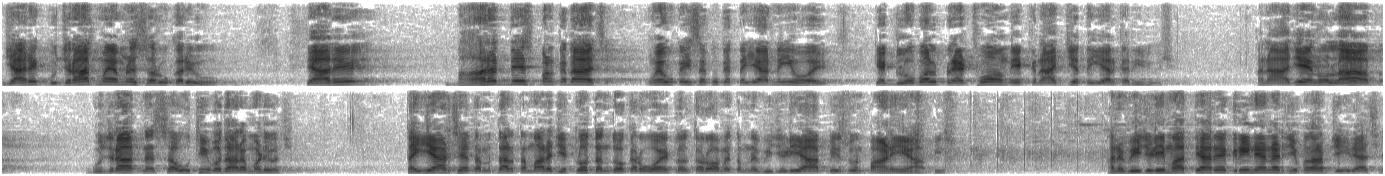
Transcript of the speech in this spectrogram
જ્યારે ગુજરાતમાં એમણે શરૂ કર્યું, ત્યારે ભારત દેશ પણ કદાચ હું એવું કહી શકું કે તૈયાર નહીં હોય કે ગ્લોબલ પ્લેટફોર્મ એક રાજ્ય તૈયાર કરી રહ્યું છે. અને આજે એનો લાભ ગુજરાતને સૌથી વધારે મળ્યો છે. તૈયાર છે તમે તાર તમારે જેટલો ધંધો કરવો હોય એટલો કરો, અમે તમને વીજળી આપીશું ને પાણી આપીશું. અને વીજળીમાં અત્યારે ગ્રીન એનર્જી તરફ જઈ રહ્યા છે.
